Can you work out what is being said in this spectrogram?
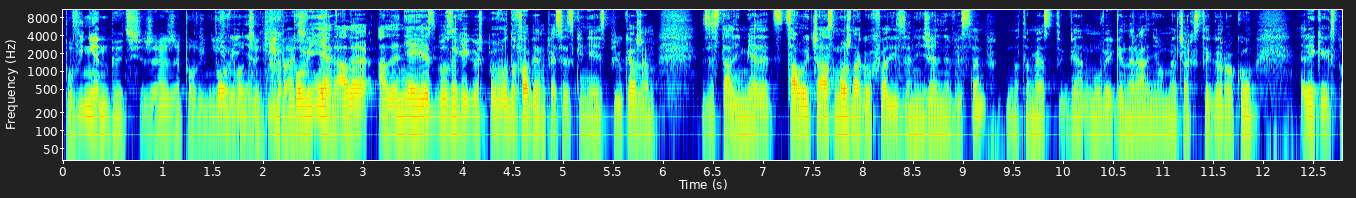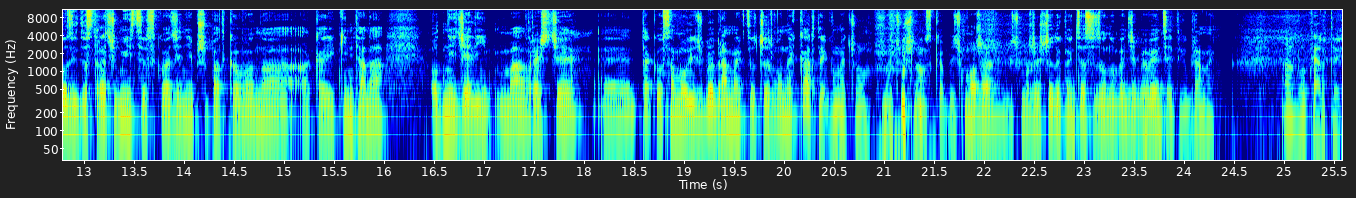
powinien być, że, że powinniśmy powinien, oczekiwać. Powinien, ale, ale nie jest, bo z jakiegoś powodu Fabian Piasecki nie jest piłkarzem ze Stali Mielec cały czas. Można go chwalić za niedzielny występ, natomiast gen, mówię generalnie o meczach z tego roku. Erik Exposito stracił miejsce w składzie nieprzypadkowo, no a Kaje Quintana od niedzieli ma wreszcie y, taką samą liczbę bramek co czerwonych kartek w meczu, meczu Śląska. Być może, być może jeszcze do końca sezonu będzie miał więcej tych bramek. Albo kartek.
